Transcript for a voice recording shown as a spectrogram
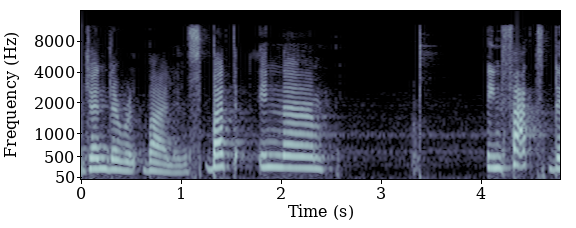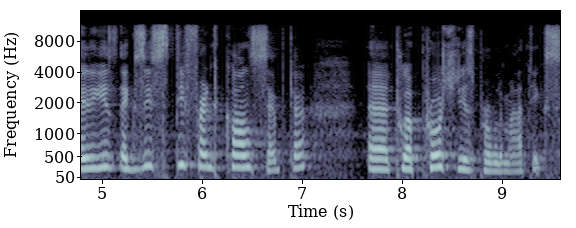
gender violence. But in, um, in fact, there is, exists different concept uh, to approach these problematics.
